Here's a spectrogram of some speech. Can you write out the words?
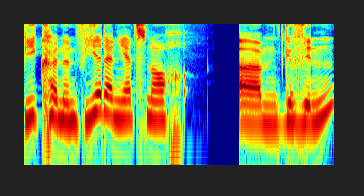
wie können wir denn jetzt noch ähm, gewinnen.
